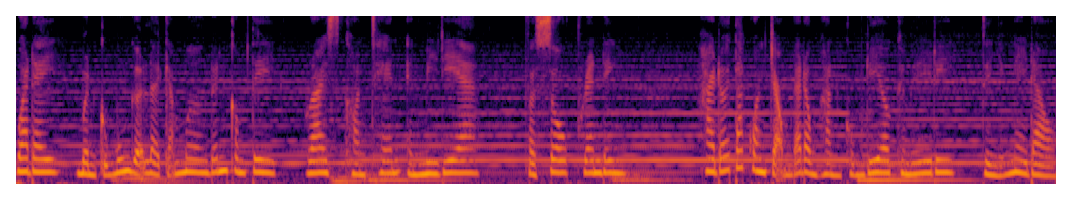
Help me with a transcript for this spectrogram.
Qua đây, mình cũng muốn gửi lời cảm ơn đến công ty Rise Content and Media và Soul Branding, hai đối tác quan trọng đã đồng hành cùng Dear Community từ những ngày đầu.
